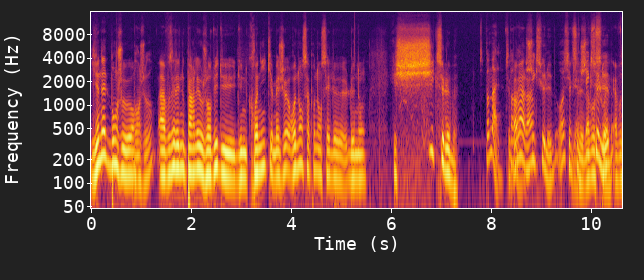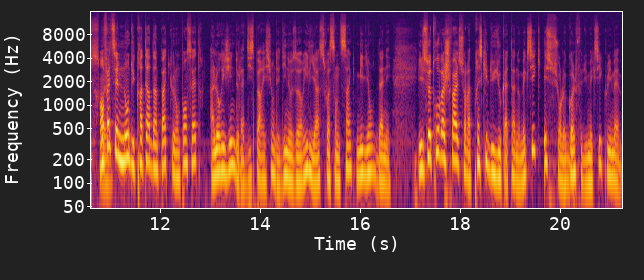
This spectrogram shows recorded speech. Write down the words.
Lionel, bonjour. Bonjour. Ah, vous allez nous parler aujourd'hui du- d'une chronique, mais je renonce à prononcer le, le nom. Chicxulub. C'est pas mal. C'est pas mal, hein Chicxulub. Bien. Chicxulub, souhaits, En fait, c'est le nom du cratère d'impact que l'on pense être à l'origine de la disparition des dinosaures il y a 65 millions d'années. Il se trouve à cheval sur la presqu'île du Yucatan au Mexique et sur le golfe du Mexique lui-même.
